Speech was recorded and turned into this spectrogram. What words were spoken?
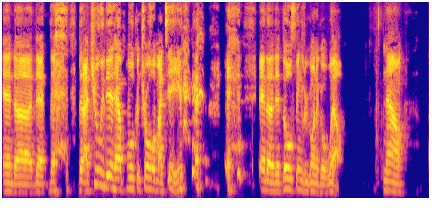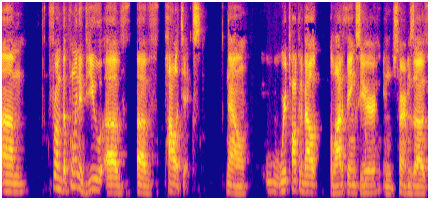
and uh, that, that that I truly did have full control of my team, and uh, that those things were going to go well. Now, um, from the point of view of of politics, now we're talking about a lot of things here in terms of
